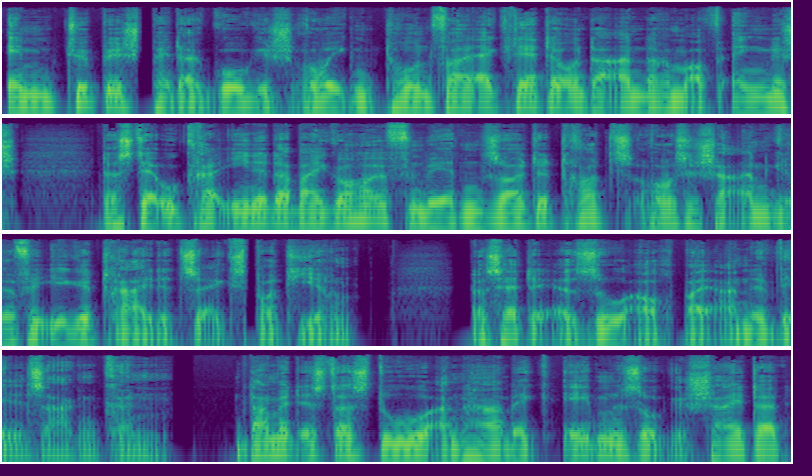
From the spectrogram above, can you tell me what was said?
Im typisch pädagogisch ruhigen Tonfall erklärt er unter anderem auf Englisch, dass der Ukraine dabei geholfen werden sollte, trotz russischer Angriffe ihr Getreide zu exportieren. Das hätte er so auch bei Anne Will sagen können. Damit ist das Duo an Habeck ebenso gescheitert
